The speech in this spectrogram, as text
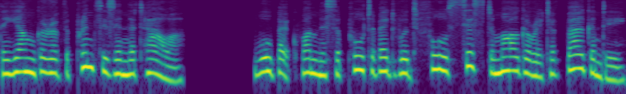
the younger of the princes in the Tower. Warbeck won the support of Edward IV's sister Margaret of Burgundy.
